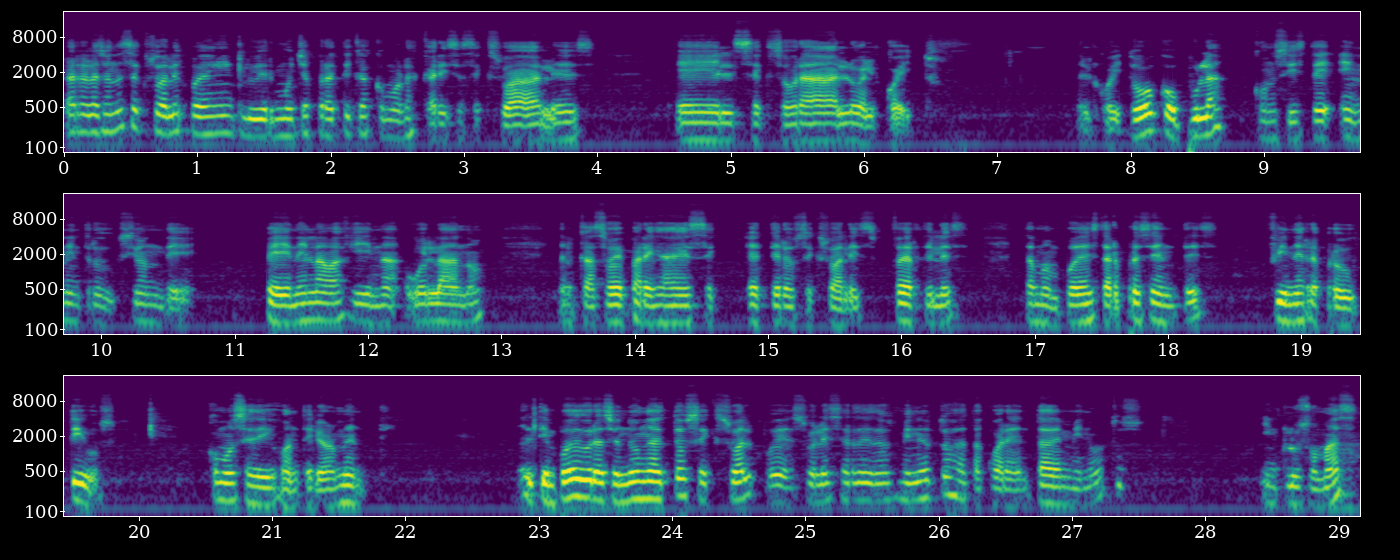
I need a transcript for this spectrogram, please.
Las relaciones sexuales pueden incluir muchas prácticas como las caricias sexuales, el sexo oral o el coito. El coito o cópula consiste en la introducción de pene en la vagina o el ano. En el caso de parejas heterosexuales fértiles, también pueden estar presentes fines reproductivos, como se dijo anteriormente. El tiempo de duración de un acto sexual pues, suele ser de 2 minutos hasta 40 minutos, incluso más.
